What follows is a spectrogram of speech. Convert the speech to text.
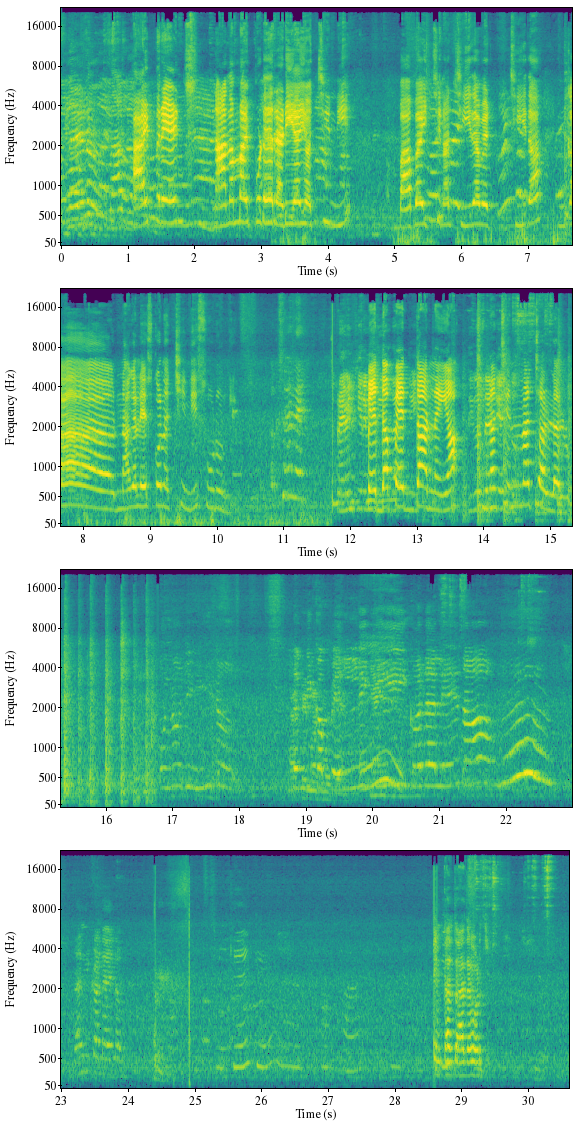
hi friends నానమ్మ ఇప్పుడే రెడీ అయ్యి వచ్చింది. బాబాయ్ ఇచ్చిన చీర చీర ఇంకా నగలేసుకొని వచ్చింది చూడండి. పెద్ద పెద్ద అన్నయ్య చిన్న చిన్న చల్లలు. పెళ్ళి ఇంకా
